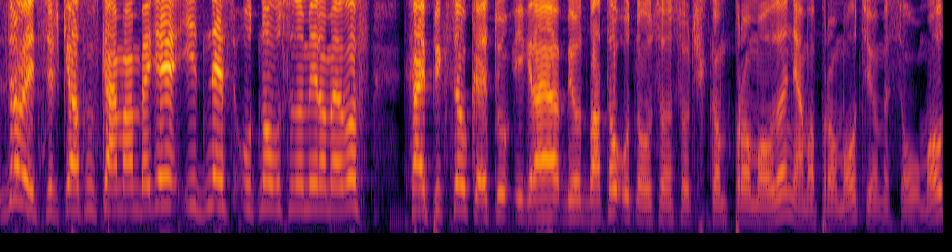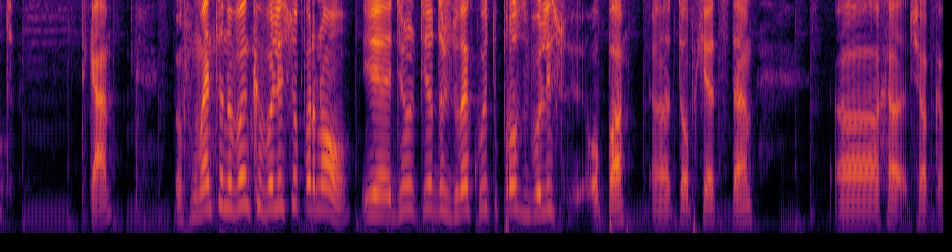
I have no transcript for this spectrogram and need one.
Здравейте всички, аз съм SkymanBG и днес отново се намираме в Hypixel, където играя Build Battle. Отново се насочих към Pro мода, няма Pro мод, имаме Solo мод. Така. В момента навънка вали супер много и е един от тия дъждове, които просто вали... Опа, топ хед ставам. Чапка.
